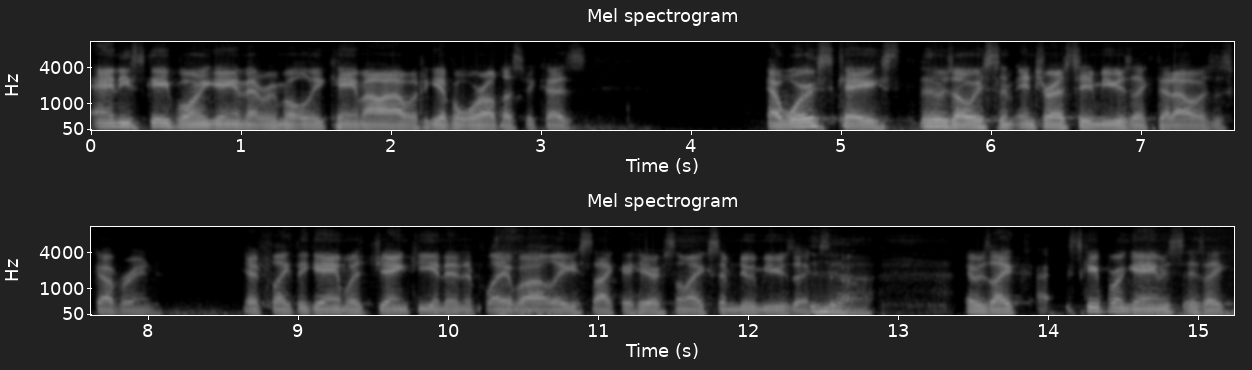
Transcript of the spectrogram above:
any skateboarding game that remotely came out, I would give a world just because at worst case, there was always some interesting music that I was discovering. If like the game was janky and didn't play well, at least I could hear some like some new music. So Yeah. It was like skateboarding games is like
